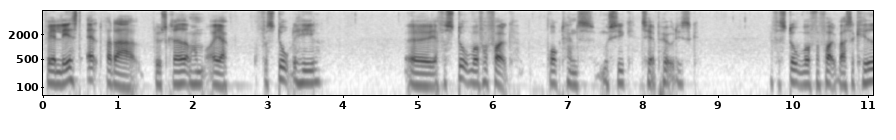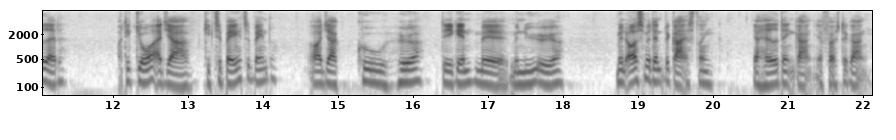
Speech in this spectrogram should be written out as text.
For jeg læste alt, hvad der blev skrevet om ham, og jeg forstod det hele. Øh, jeg forstod, hvorfor folk brugte hans musik terapeutisk. Jeg forstod, hvorfor folk var så kede af det. Og det gjorde, at jeg gik tilbage til bandet, og at jeg kunne høre det igen med, med nye ører. Men også med den begejstring, jeg havde dengang, jeg første gang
